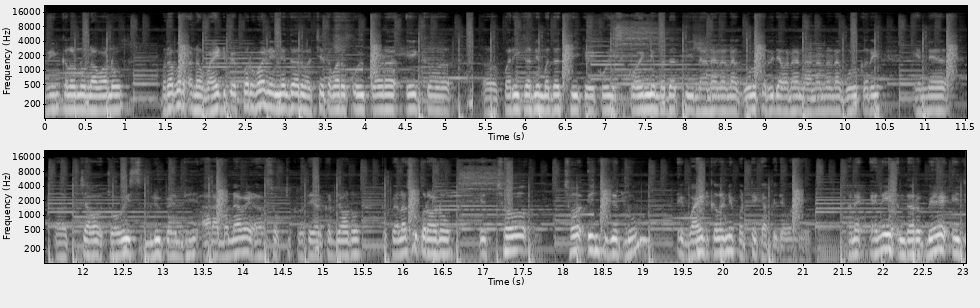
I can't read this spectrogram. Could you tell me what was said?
ગ્રીન કલરનું લાવવાનું. બરાબર? અને વ્હાઇટ પેપર હોય ને, એની અંદર વચ્ચે તમારે કોઈ પણ એક પરિકરની મદદથી કે કોઈ કોઈનની મદદથી નાના નાના ગોળ કરી દેવાના, નાના નાના ગોળ કરી એને ચોવીસ બ્લુ પેનથી આરા બનાવે અશોક ચક્ર તૈયાર કરી દેવાનું. તો પહેલાં શું કરવાનું કે છ છ ઇંચ જેટલું એક વ્હાઇટ કલરની પટ્ટી કાપી દેવાની. અને એની અંદર બે ઇંચ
